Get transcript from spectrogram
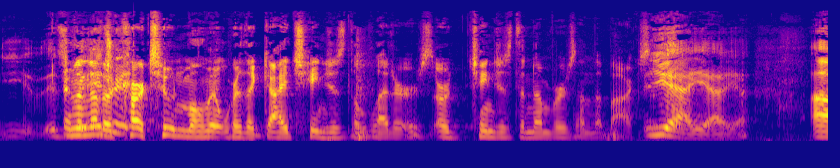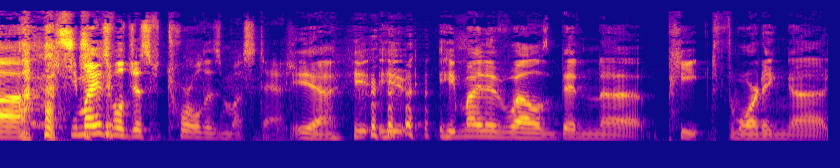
it's and another it's- cartoon moment where the guy changes the letters or changes the numbers on the boxes Yeah, yeah, yeah. Uh, he might as well just twirled his mustache Yeah, he he, he might have well been uh, Pete thwarting uh,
